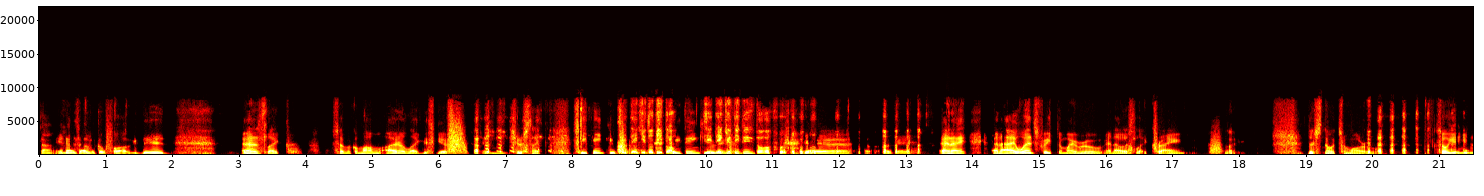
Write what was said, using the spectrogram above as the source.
Tang ina, sabi ko, fuck, dude. And it's like, sabi ko, mom, I don't like this gift. And she was like, say thank you. Say thank you to Tito. Say thank Say you. thank you to Tito. yeah, yeah, yeah. Okay. And I and I went straight to my room and I was like crying. Like there's no tomorrow. so yun yung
